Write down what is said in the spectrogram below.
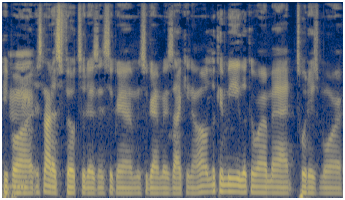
People Mm. aren't. It's not as filtered as Instagram. Instagram is like you know, oh look at me, look at where I'm at. Twitter's more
